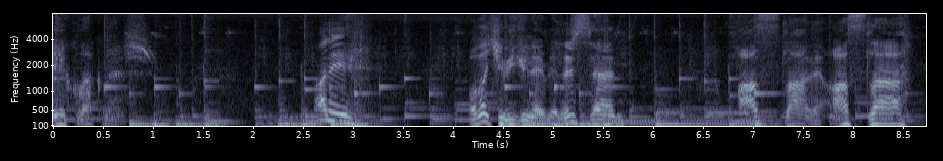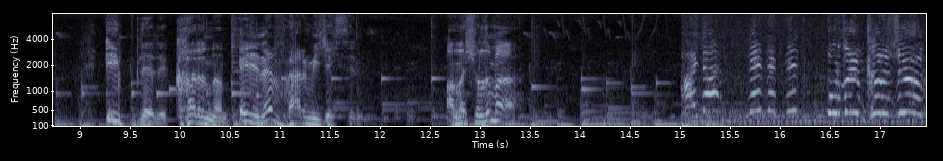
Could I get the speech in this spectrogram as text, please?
İyi kulak ver. Hani ola ki bir gün evlenirsen asla ve asla ipleri karının eline vermeyeceksin. Anlaşıldı mı? Haydar neredesin? Buradayım karıcığım.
